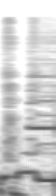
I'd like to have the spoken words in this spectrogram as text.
Bye.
